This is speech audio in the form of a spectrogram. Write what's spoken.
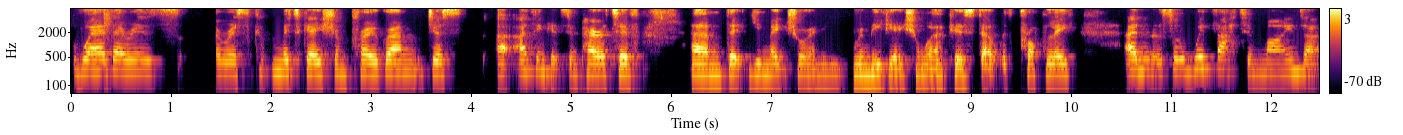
where there is a risk mitigation program, just uh, I think it's imperative um, that you make sure any remediation work is dealt with properly. And sort of with that in mind, I,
